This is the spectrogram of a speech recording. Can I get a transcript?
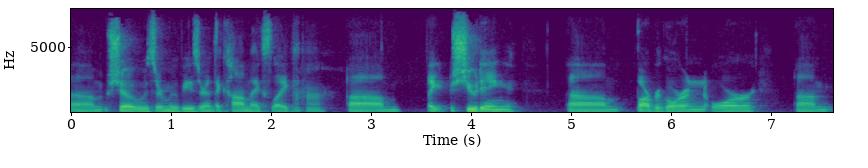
um, shows or movies or in the comics, like Uh-huh. um, like shooting um, Barbara Gordon or um,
